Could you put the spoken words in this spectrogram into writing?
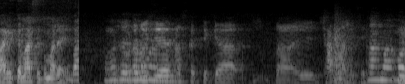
বাড়িতে মারছে তোমারে? আজকের প্রায় সাত মাস হয়েছে আমার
